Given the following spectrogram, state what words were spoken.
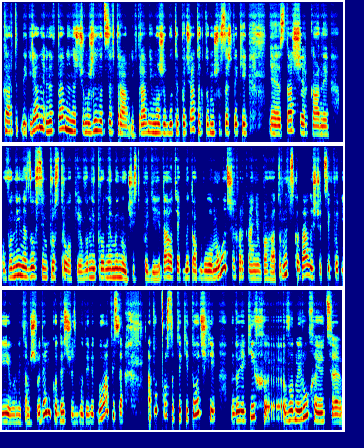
карти. Я не, не впевнена, що можливо це в травні. В травні може бути початок, тому що все ж таки е, старші аркани вони не зовсім про строки, вони про неминучість події. Да? От якби там було молодших арканів багато, ми б сказали, що ці події вони там швиденько, десь щось буде відбуватися. А тут просто такі точки, до яких е, вони рухаються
